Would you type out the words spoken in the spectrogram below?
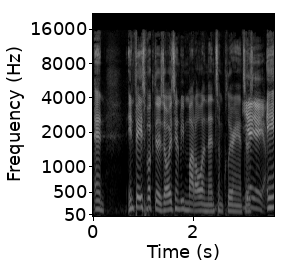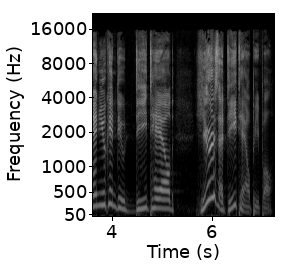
And in Facebook, there's always going to be muddle and then some clear answers. Yeah, yeah, yeah. And you can do detailed. Here's a detail, people.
